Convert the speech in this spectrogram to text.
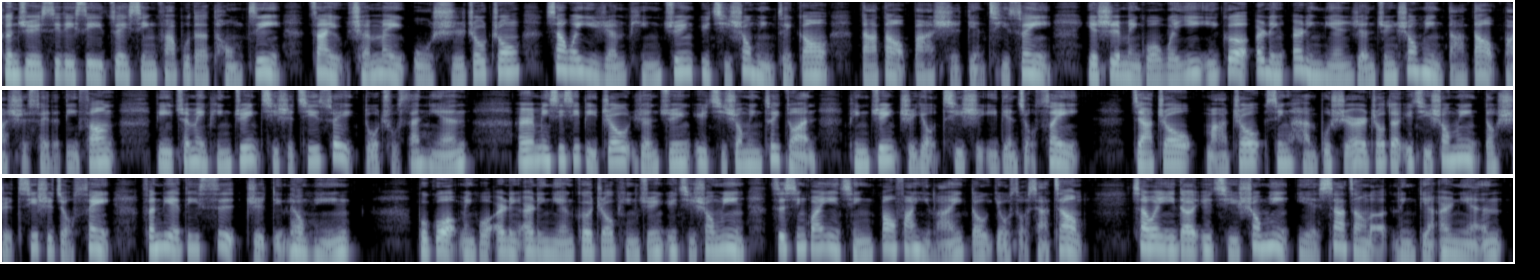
根据 CDC 最新发布的统计，在全美五十州中，夏威夷人平均预期寿命最高，达到八十点七岁，也是美国唯一一个二零二零年人均寿命达到八十岁的地方，比全美平均七十七岁多出三年。而密西西比州人均预期寿命最短，平均只有七十一点九岁。加州、麻州、新罕布什尔州的预期寿命都是七十九岁，分列第四至第六名。不过，美国二零二零年各州平均预期寿命自新冠疫情爆发以来都有所下降，夏威夷的预期寿命也下降了零点二年。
